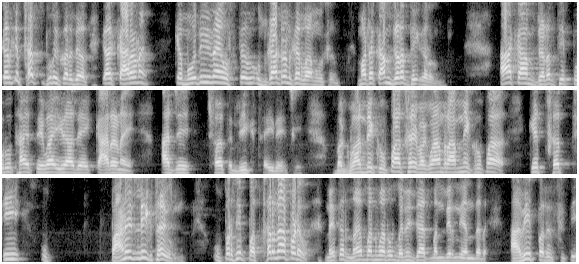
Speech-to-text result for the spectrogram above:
કારણ કે છત પૂરી કરી દેવાનું. કારણ કે મોદીને ઉદ્ઘાટન કરવાનું છે. માટે કામ ઝડપથી કરવું આ કામ ઝડપથી પૂરું થાય તેવા ઈરાદે કારણે આજે છત લીક થઈ રહી છે. ભગવાનની કૃપા છે, ભગવાન રામની કૃપા કે છતથી પાણી જ લીક થયું. ઉપરથી પથ્થર ના પડ્યો, નહીતર ન બનવાનું બની જાત મંદિરની અંદર. આવી પરિસ્થિતિ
